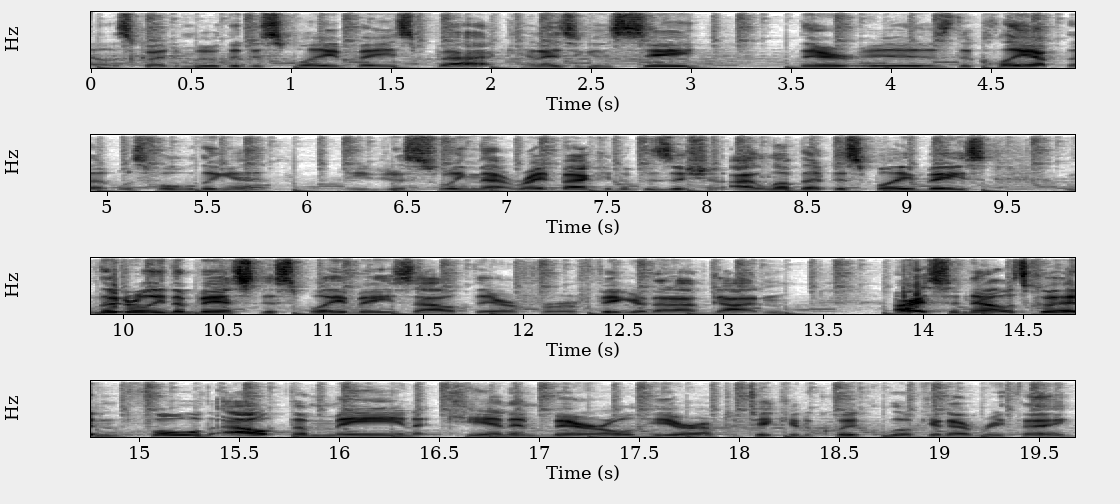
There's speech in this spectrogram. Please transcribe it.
And let's go ahead and move the display base back. And as you can see, there is the clamp that was holding it. You just swing that right back into position. I love that display base. Literally the best display base out there for a figure that I've gotten. Alright, so now let's go ahead and fold out the main cannon barrel here after taking a quick look at everything.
